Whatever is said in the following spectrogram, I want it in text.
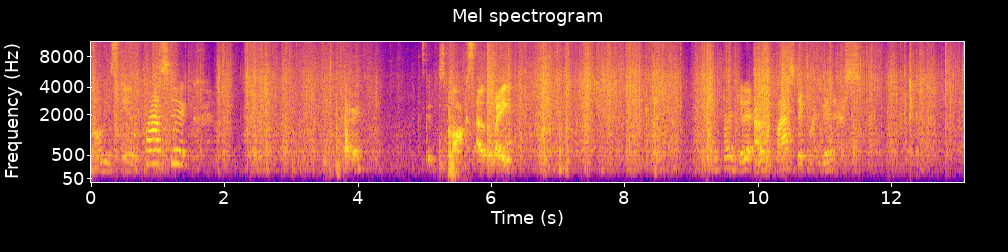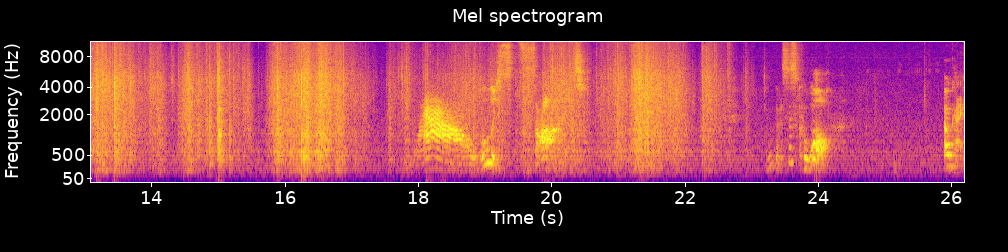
Comes in plastic. Okay. Let's get this box out of the way. I'm trying to get it out of the plastic, my goodness. This is cool. Okay.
